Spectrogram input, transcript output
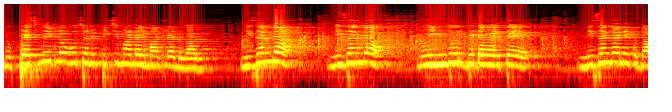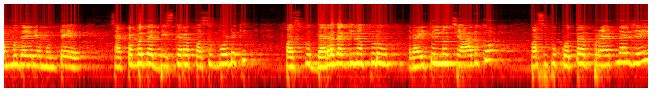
నువ్వు ప్రెస్ మీట్లో కూర్చొని పిచ్చి మాటలు మాట్లాడు కాదు. నిజంగా నిజంగా నువ్వు ఇందూరు బిడ్డవైతే నిజంగా నీకు దమ్ము ధైర్యం ఉంటే చట్టబద్ధత తీసుకురా పసుపు బోర్డుకి? పసుపు ధర తగ్గినప్పుడు రైతులను చాదుకో పసుపు కొత్త ప్రయత్నాలు చేయి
